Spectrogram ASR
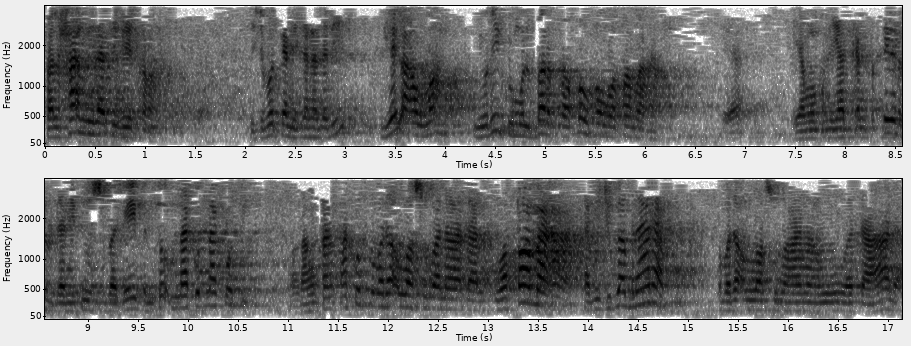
Falhamilati biqra. Disebutkan di sana tadi, dialah Allah yurikumul barqa khawfa wa tama'a. Ya. Yang memperlihatkan petir dan itu sebagai bentuk menakut-nakuti. Orang takut kepada Allah Subhanahu wa taala, wa tama'a, tapi juga berharap kepada Allah Subhanahu wa taala.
